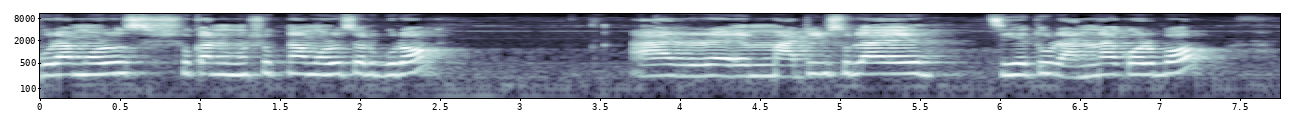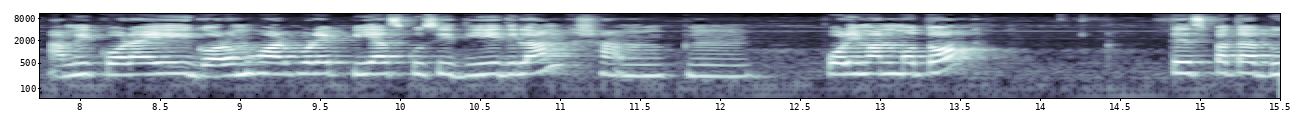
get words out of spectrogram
গুঁড়া মরিচ, শুকান, শুকনা মরিচের গুঁড়ো। আর মাটির চুলায় যেহেতু রান্না করব আমি কড়াই গরম হওয়ার পরে পেঁয়াজ কুচি দিয়ে দিলাম পরিমাণ মতো। তেজপাতা দু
